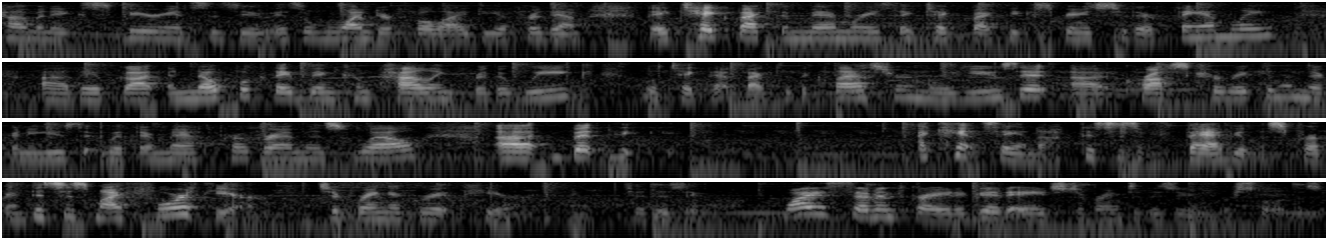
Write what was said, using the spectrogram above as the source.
come and experience the zoo is a wonderful idea for them. They take back the memories, they take back the experience to their family. Uh, they've got a notebook they've been compiling for the week. We'll take that back to the classroom. We'll use it uh, cross curriculum. They're going to use it with their math program as well. Uh, but the, I can't say enough. This is a fabulous program. This is my fourth year to bring a group here to the zoo. Why is seventh grade a good age to bring to the zoo for school at the zoo?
